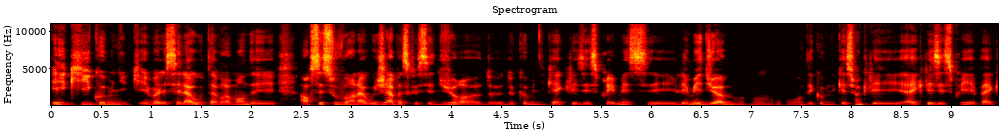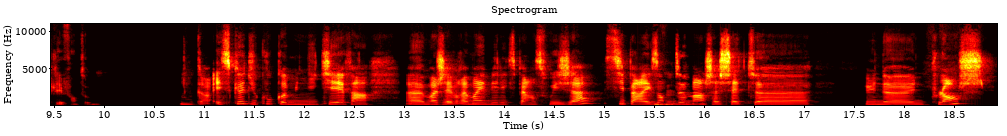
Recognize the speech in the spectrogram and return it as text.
et qui communique. Et c'est là où tu as vraiment des. Alors c'est souvent la Ouija parce que c'est dur euh, de, de, communiquer avec les esprits, mais c'est les médiums ont, des communications avec les, avec les esprits et pas avec les fantômes. D'accord. Est-ce que du coup communiquer, enfin, euh, moi j'ai vraiment aimé l'expérience Ouija. Si par exemple mmh demain j'achète une, une planche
